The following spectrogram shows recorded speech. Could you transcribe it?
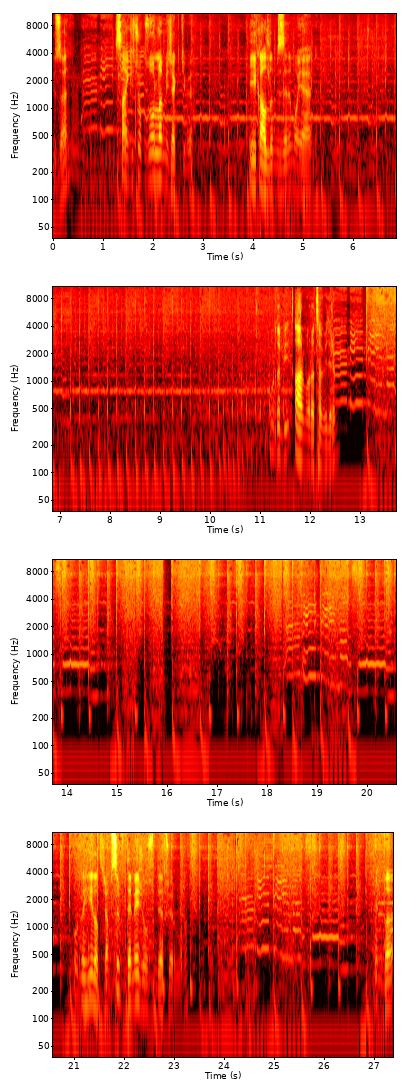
Güzel. Sanki çok zorlamayacak gibi. İlk aldığım izlenim o yani. Burada bir armor atabilirim. Burada heal atacağım. Sırf damage olsun diye atıyorum bunu. Bunu da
